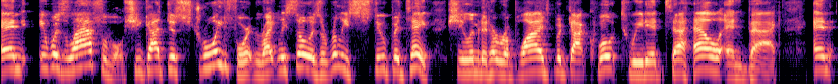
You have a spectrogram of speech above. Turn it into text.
And it was laughable. She got destroyed for it, and rightly so. It was a really stupid take. She limited her replies, but got quote tweeted to hell and back. And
